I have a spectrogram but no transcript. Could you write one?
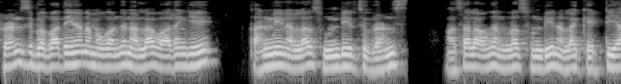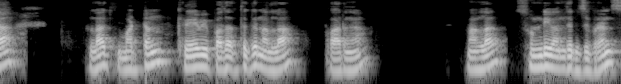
ஃப்ரெண்ட்ஸ் இப்போ பார்த்தீங்கன்னா நமக்கு வந்து நல்லா வதங்கி தண்ணி நல்லா சுண்டிருச்சு ஃப்ரெண்ட்ஸ் மசாலா வந்து நல்லா சுண்டி நல்லா கெட்டியாக நல்லா மட்டன் கிரேவி பதத்துக்கு நல்லா பாருங்கள் நல்லா சுண்டி வந்துருச்சு ஃப்ரெண்ட்ஸ்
